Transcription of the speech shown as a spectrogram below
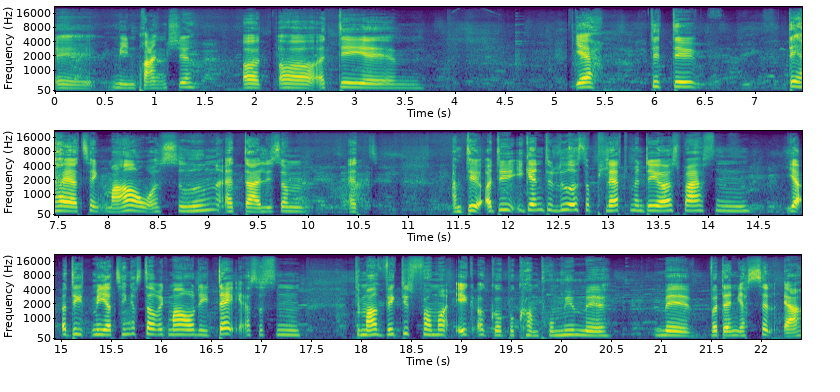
øh, min branche. Og, og at det... Øh, ja, det, det, det har jeg tænkt meget over siden, at der er ligesom, at Jamen det, og det, igen, det lyder så plat, men det er også bare sådan, ja, og det, men jeg tænker stadigvæk meget over det i dag, altså sådan, det er meget vigtigt for mig ikke at gå på kompromis med, med hvordan jeg selv er,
